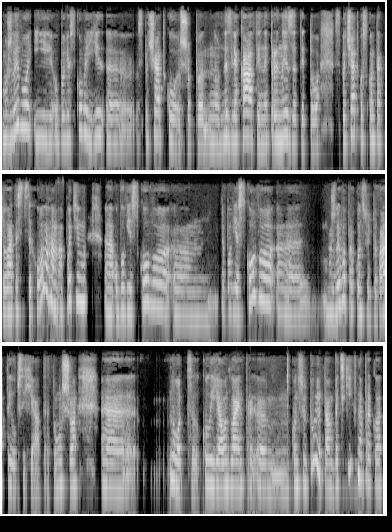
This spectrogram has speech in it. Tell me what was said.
можливо і обов'язково її е, спочатку, щоб ну, не злякати, не принизити, то спочатку сконтактувати з психологом, а потім е, обов'язково ем, обов'язково е, можливо проконсультувати у психіатра, тому що е, ну от коли я онлайн ем, консультую там батьків, наприклад.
